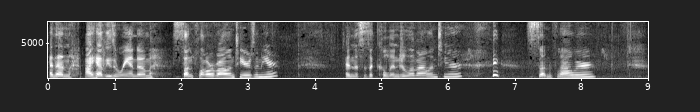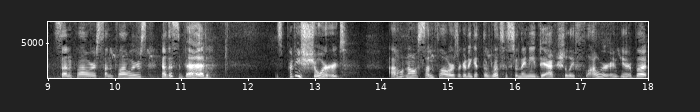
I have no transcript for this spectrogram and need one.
And then I have these random sunflower volunteers in here. And this is a calendula volunteer. sunflower, sunflower, sunflowers. Now this bed is pretty short. I don't know if sunflowers are going to get the root system they need to actually flower in here, but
